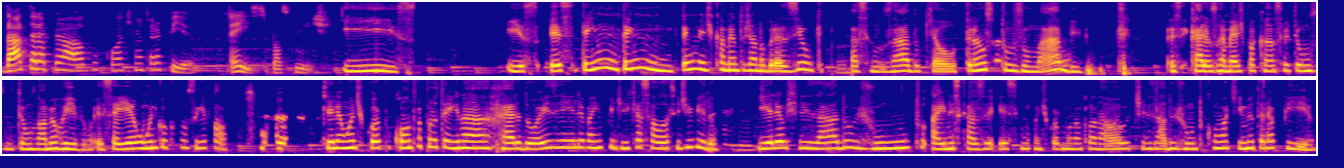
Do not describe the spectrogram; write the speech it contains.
da terapia-alvo com a quimioterapia. É isso, basicamente. Isso. Isso. Esse, tem, um, tem, um, tem um medicamento já no Brasil que está sendo usado, que é o Transtuzumab. Esse, cara, os remédios pra câncer tem uns, tem uns nomes horríveis. Esse aí é o único que eu consegui falar. que ele é um anticorpo contra a proteína HER2 e ele vai impedir que a célula se divida. Uhum. E ele é utilizado junto. Aí, nesse caso, esse anticorpo monoclonal é utilizado junto com a quimioterapia.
